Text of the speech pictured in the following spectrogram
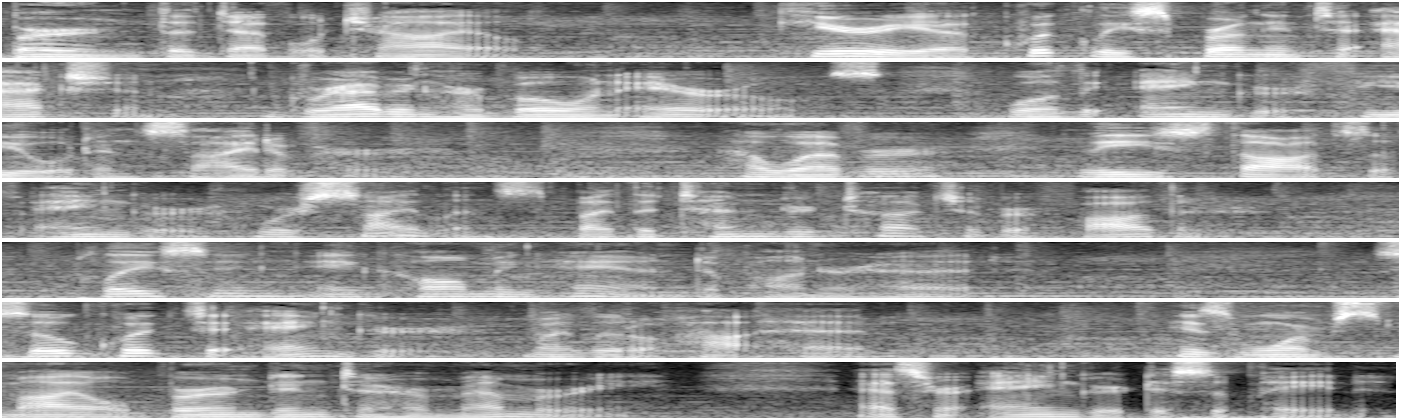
Burn the devil child! Kiria quickly sprung into action, grabbing her bow and arrows, while the anger fueled inside of her. However, these thoughts of anger were silenced by the tender touch of her father, placing a calming hand upon her head. So quick to anger, my little hothead. His warm smile burned into her memory as her anger dissipated.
